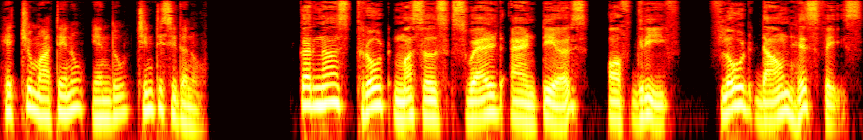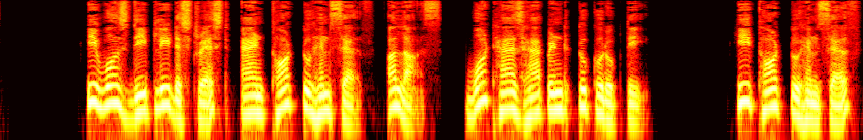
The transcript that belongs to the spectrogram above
ಹೆಚ್ಚು ಮಾತೇನು? ಎಂದು ಚಿಂತಿಸಿದನು. Karna's throat muscles swelled and tears, of grief, flowed down his face. He was deeply distressed and thought to himself, Alas, what has happened to Kurupti? He thought to himself,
